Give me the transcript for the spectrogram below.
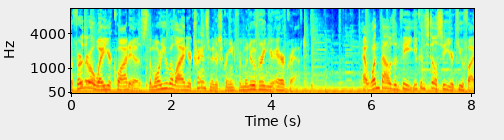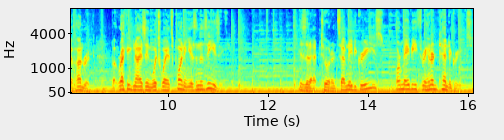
The further away your quad is, the more you rely on your transmitter screen for maneuvering your aircraft. At 1,000 feet you can still see your Q500, but recognizing which way it's pointing isn't as easy. Is it at 270 degrees or maybe 310 degrees?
